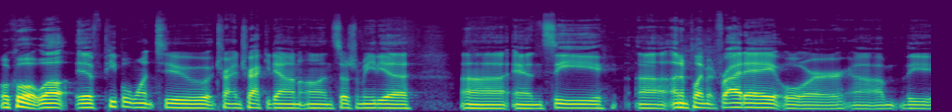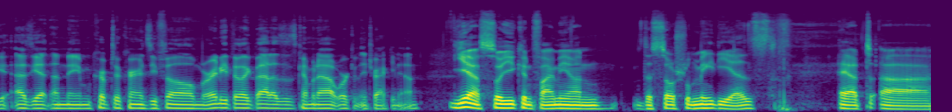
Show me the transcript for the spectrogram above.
Well, cool. Well, if people want to try and track you down on social media uh, and see uh, Unemployment Friday or um, the as yet unnamed cryptocurrency film or anything like that as it's coming out, where can they track you down? Yeah, so you can find me on the social medias at uh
